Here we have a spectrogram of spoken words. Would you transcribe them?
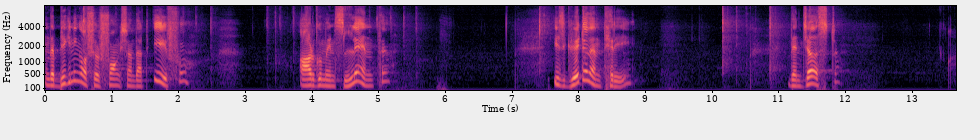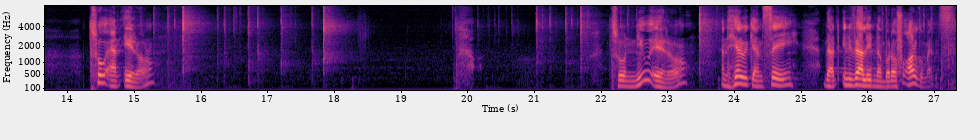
in the beginning of your function that if arguments length is greater than 3 then just throw an error. Throw new error and here we can say that invalid number of arguments.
